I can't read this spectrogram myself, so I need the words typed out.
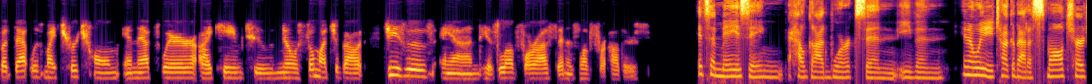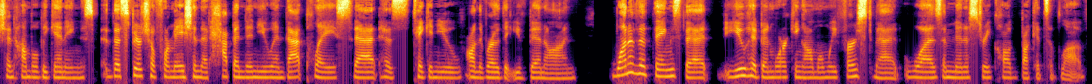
but that was my church home, and that's where I came to know so much about Jesus and his love for us and his love for others. It's amazing how God works and even you know, when you talk about a small church and humble beginnings, the spiritual formation that happened in you in that place that has taken you on the road that you've been on. One of the things that you had been working on when we first met was a ministry called Buckets of Love.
